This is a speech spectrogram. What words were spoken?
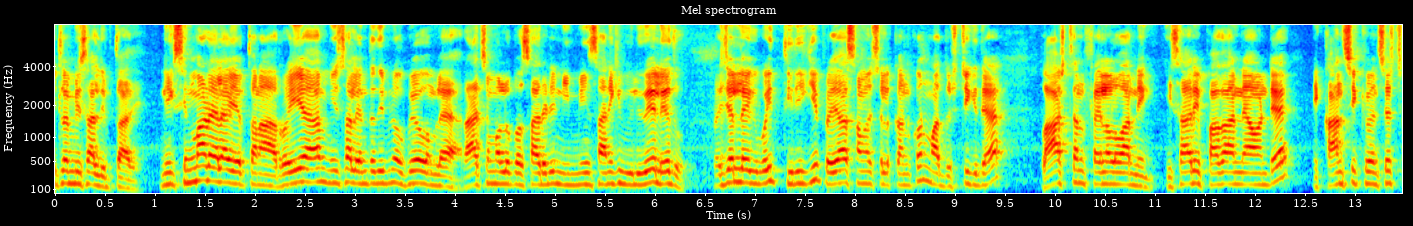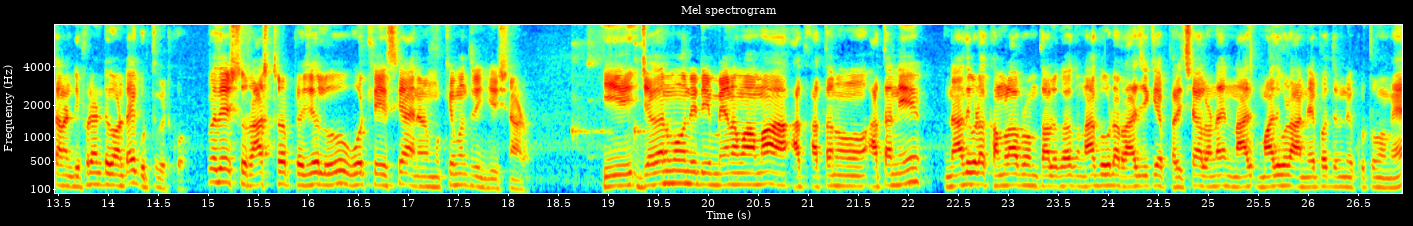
ఇట్లా మీసాలు తిప్పుతుంది. నీకు సినిమా డైలాగ్ చెప్తానా? రొయ్య మీసాలు ఎంత తిప్పినా ఉపయోగంలే రాచమల్లు ప్రసాద్ రెడ్డి నీ మీసానికి విలువే లేదు. ప్రజల్లోకి పోయి తిరిగి ప్రజా సమస్యలు కనుక్కొని మా దృష్టికి దే. Last and final warning. ఈసారి పగ అన్నామంటే నీ కాన్సిక్వెన్సెస్ చాలా డిఫరెంట్గా ఉంటాయి గుర్తుపెట్టుకో. ఆంధ్రప్రదేశ్ రాష్ట్ర ప్రజలు ఓట్లు వేసి ఆయన ముఖ్యమంత్రిని చేసినాడు. ఈ జగన్మోహన్ రెడ్డి మేనమామ అతను అతన్ని నాది కూడా కమలాపురం తాలూకా నాకు కూడా రాజకీయ పరిచయాలు ఉన్నాయి నా మాది కూడా ఆ నేపథ్యం కుటుంబమే.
